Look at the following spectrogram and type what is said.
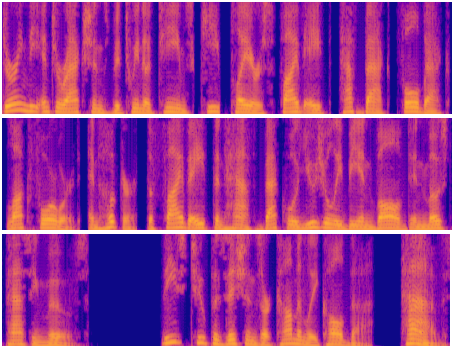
During the interactions between a team's key players 5/8, half-back, fullback, lock forward, and hooker, the 5/8 and half-back will usually be involved in most passing moves. These two positions are commonly called the halves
